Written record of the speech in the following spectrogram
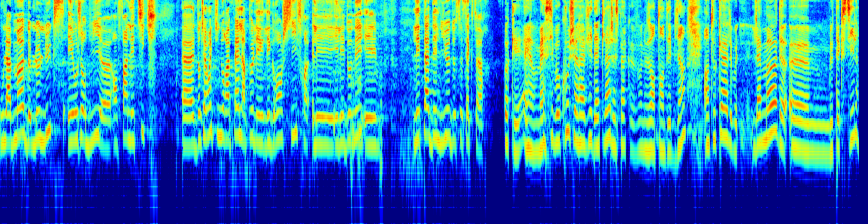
où la mode, le luxe et aujourd'hui enfin l'éthique euh, donc j'aimerais que tu nous rappelles un peu les, grands chiffres et les données et l'état des lieux de ce secteur. Ok, euh, merci beaucoup. Je suis ravie d'être là. J'espère que vous nous entendez bien. En tout cas, la mode, euh, le textile,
